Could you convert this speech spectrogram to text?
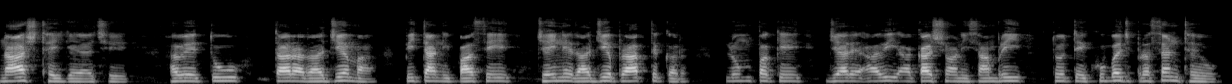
નાશ થઈ ગયા છે. હવે તું તારા રાજ્યમાં પિતાની પાસે જઈને રાજ્ય પ્રાપ્ત કર. લુંપકે જ્યારે આવી આકાશવાણી સાંભળી, તો તે ખૂબ જ પ્રસન્ન થયો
